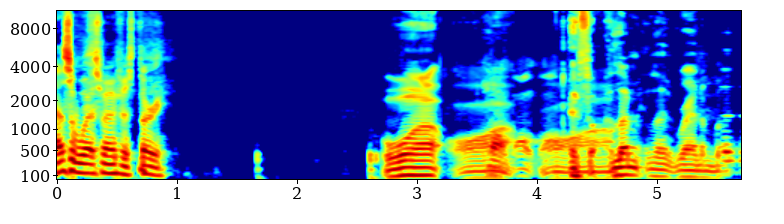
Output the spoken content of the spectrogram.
That's a West Memphis Three. Wah, wah. If, let me let random.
